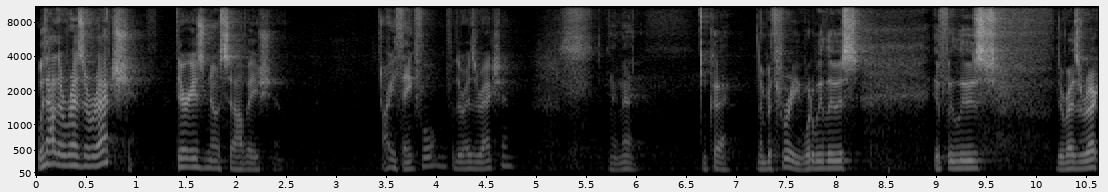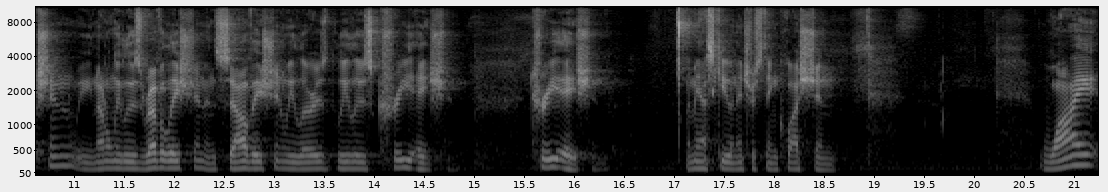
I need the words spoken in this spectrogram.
Without the resurrection, there is no salvation. Are you thankful for the resurrection? Amen. Okay. Number three, what do we lose if we lose the resurrection, we not only lose revelation and salvation, we lose, we lose creation. Creation. Let me ask you an interesting question. Why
